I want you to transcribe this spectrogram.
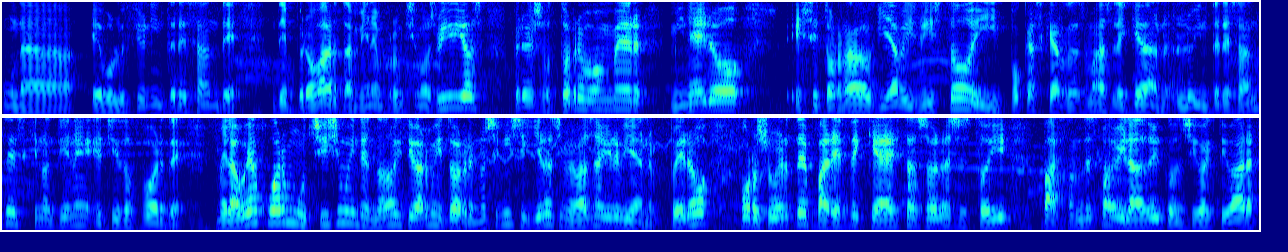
una, evolución interesante de probar también en próximos vídeos. Pero eso, Torre Bomber, Minero, ese Tornado que ya habéis visto y pocas cartas más le quedan. Lo interesante es que no tiene hechizo fuerte. Me la voy a jugar muchísimo intentando activar mi torre. No sé ni siquiera si me va a salir bien, pero por suerte parece que a estas horas estoy bastante espabilado y consigo activar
